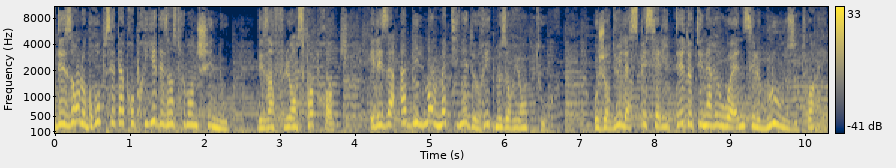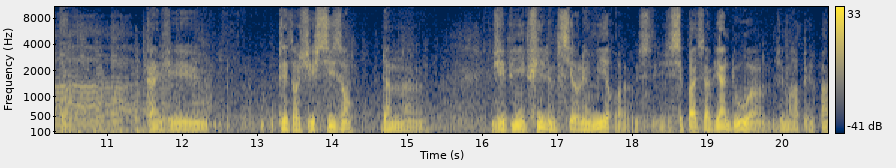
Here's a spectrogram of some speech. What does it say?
Fil des ans, le groupe s'est approprié des instruments de chez nous, des influences pop-rock, et les a habilement matinés de rythmes orientaux. Aujourd'hui, la spécialité de Tinariwen, c'est le blues touareg. Quand j'ai peut-être j'ai 6 ans, j'ai vu un film sur le mur. Je sais pas, ça vient d'où, hein, je me rappelle pas.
